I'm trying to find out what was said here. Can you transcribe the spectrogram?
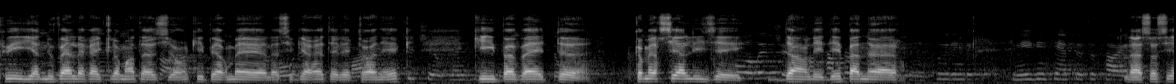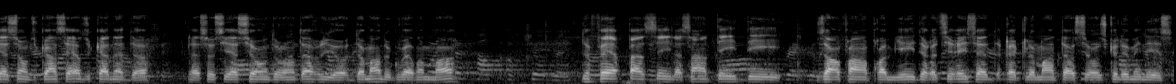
Puis, il y a une nouvelle réglementation qui permet la cigarette électronique qui peuvent être commercialisés dans les dépanneurs. L'Association du cancer du Canada, l'Association de l'Ontario demande au gouvernement de faire passer la santé des enfants en premier, de retirer cette réglementation. Est-ce que le ministre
